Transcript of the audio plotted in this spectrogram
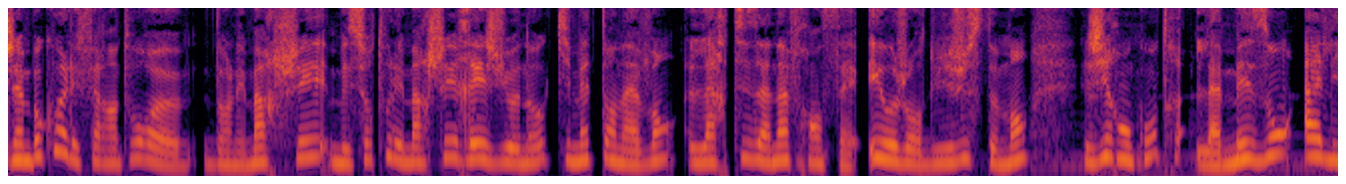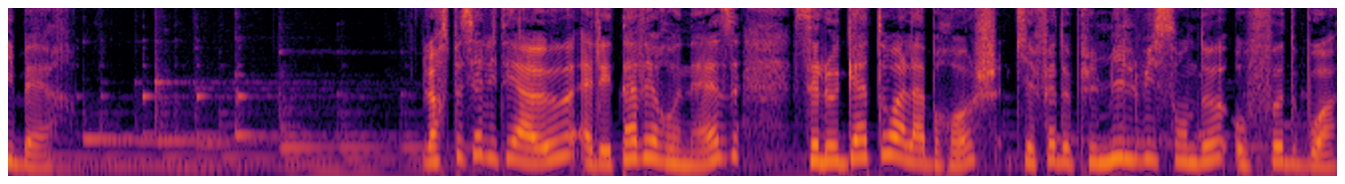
J'aime beaucoup aller faire un tour euh, dans les marchés, mais surtout les marchés régionaux qui mettent en avant l'artisanat français. Et aujourd'hui, justement, j'y rencontre la maison Alibert. Leur spécialité à eux, elle est avéronaise. C'est le gâteau à la broche qui est fait depuis 1802 au feu de bois.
